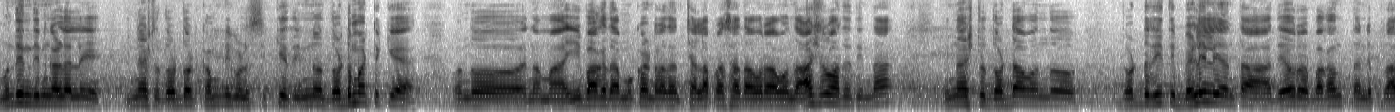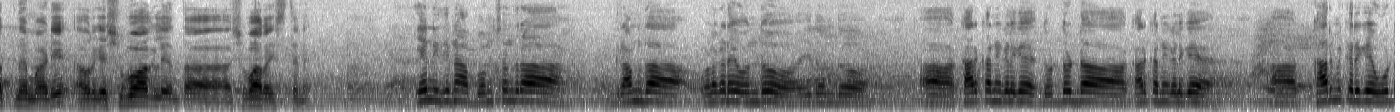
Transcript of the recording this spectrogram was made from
ಮುಂದಿನ ದಿನಗಳಲ್ಲಿ ಇನ್ನಷ್ಟು ದೊಡ್ಡ ದೊಡ್ಡ ಕಂಪ್ನಿಗಳು ಸಿಕ್ಕಿದ್ದು ಇನ್ನೂ ದೊಡ್ಡ ಮಟ್ಟಕ್ಕೆ ಒಂದು ನಮ್ಮ ಈ ಭಾಗದ ಮುಖಂಡರಾದ ಚಲ್ಲಪ್ರಸಾದ್ ಅವರ ಒಂದು ಆಶೀರ್ವಾದದಿಂದ ಇನ್ನಷ್ಟು ದೊಡ್ಡ ಒಂದು ದೊಡ್ಡ ರೀತಿ ಬೆಳೀಲಿ ಅಂತ ದೇವರ ಭಗವಂತನಲ್ಲಿ ಪ್ರಾರ್ಥನೆ ಮಾಡಿ ಅವರಿಗೆ ಶುಭವಾಗಲಿ ಅಂತ ಶುಭ ಹಾರೈಸ್ತೇನೆ. ಏನು ದಿನ ಬೊಮ್ಮಸಂದ್ರ ಗ್ರಾಮದ ಒಳಗಡೆ ಒಂದು ಇದೊಂದು ಕಾರ್ಖಾನೆಗಳಿಗೆ, ದೊಡ್ಡ ದೊಡ್ಡ ಕಾರ್ಖಾನೆಗಳಿಗೆ ಕಾರ್ಮಿಕರಿಗೆ ಊಟ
